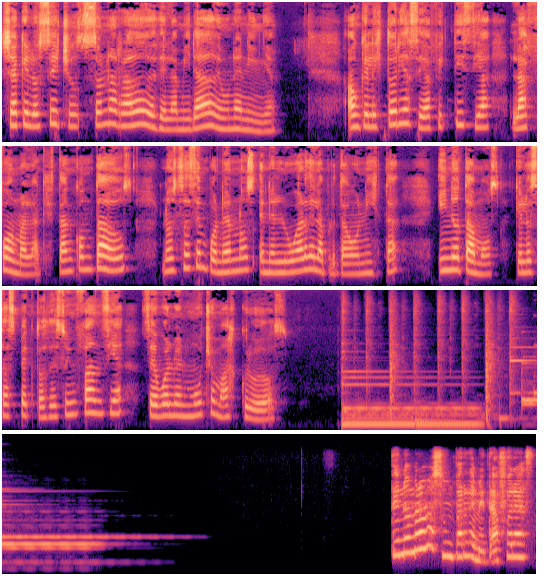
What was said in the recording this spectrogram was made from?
ya que los hechos son narrados desde la mirada de una niña. Aunque la historia sea ficticia, la forma en la que están contados nos hacen ponernos en el lugar de la protagonista y notamos que los aspectos de su infancia se vuelven mucho más crudos. Un par de metáforas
